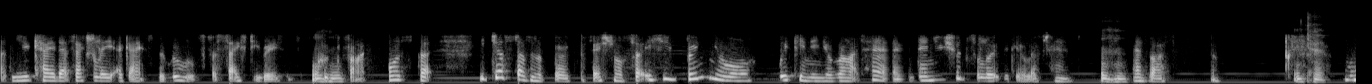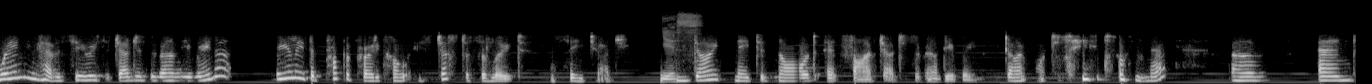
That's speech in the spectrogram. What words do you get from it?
like the UK, that's actually against the rules for safety reasons. It mm-hmm. could frighten horse, but it just doesn't look very professional. So if you bring your whip in in your right hand, then you should salute with your left hand mm-hmm. and vice versa. Okay. When you have a series of judges around the arena, really the proper protocol is just to salute the C judge. Yes. You don't need to nod at five judges around the arena. You don't want to see you doing that. Um, and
